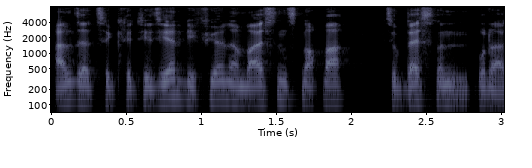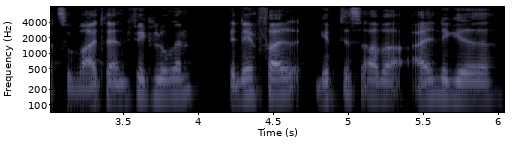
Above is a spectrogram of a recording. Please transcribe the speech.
Ansätze kritisieren, die führen dann meistens nochmal zu besseren oder zu Weiterentwicklungen. In dem Fall gibt es aber einige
